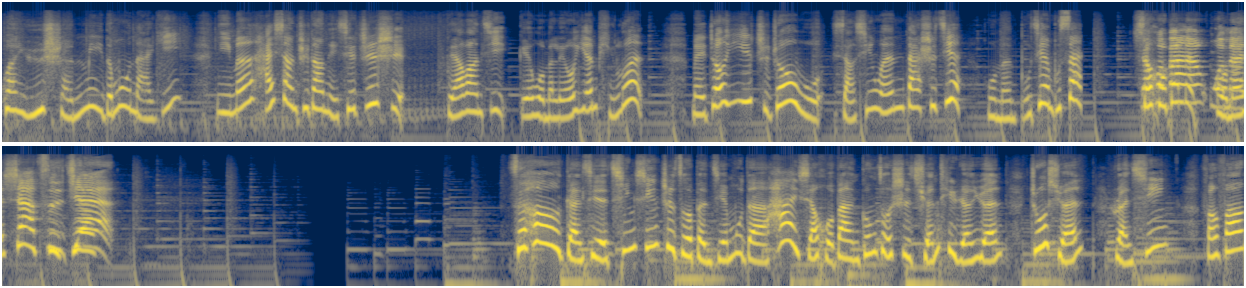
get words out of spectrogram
关于神秘的木乃伊，你们还想知道哪些知识？不要忘记给我们留言评论。每周一至周五，小新闻大世界，我们不见不散。小伙伴们，我们下次见。最后，感谢倾心制作本节目的嗨小伙伴工作室全体人员：周璇、阮欣、芳芳、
